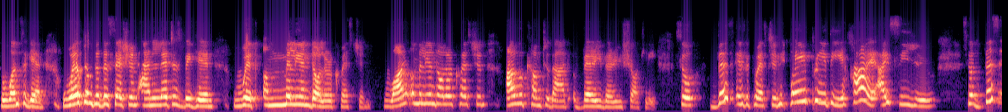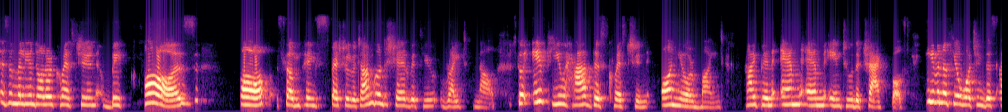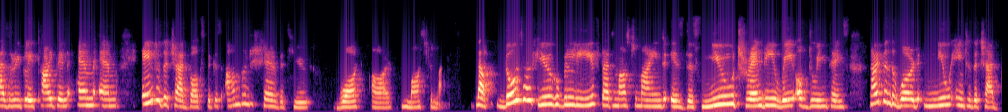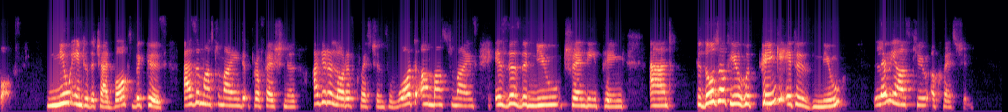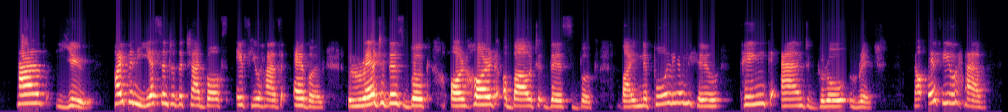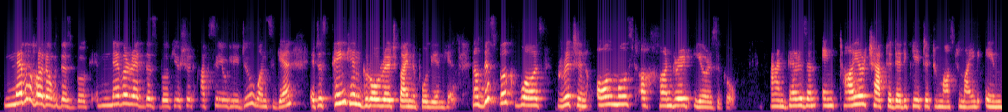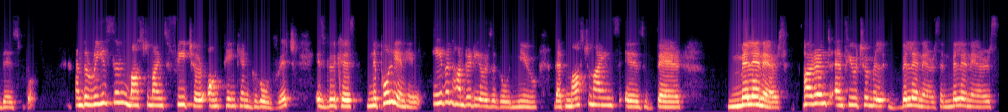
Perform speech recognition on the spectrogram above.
So once again, welcome to the session and let us begin with a million dollar question. Why a million dollar question? I will come to that very, very shortly. So this is a question. Hey, Preeti. Hi, I see you. So this is a million dollar question because of something special, which I'm going to share with you right now. So if you have this question on your mind, type in MM into the chat box. Even if you're watching this as a replay, type in MM into the chat box because I'm going to share with you what are masterminds. Now, those of you who believe that mastermind is this new trendy way of doing things, type in the word new into the chat box. New into the chat box because as a mastermind professional, I get a lot of questions. What are masterminds? Is this the new trendy thing? And to those of you who think it is new, let me ask you a question. Have you, type in yes into the chat box if you have ever read this book or heard about this book by Napoleon Hill, Think and Grow Rich. Now, if you have never heard of this book, never read this book, you should absolutely do once again. It is Think and Grow Rich by Napoleon Hill. Now, this book was written almost a hundred years ago. And there is an entire chapter dedicated to mastermind in this book. And the reason masterminds feature on Think and Grow Rich is because Napoleon Hill, even 100 years ago, knew that masterminds is where millionaires, current and future billionaires and millionaires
